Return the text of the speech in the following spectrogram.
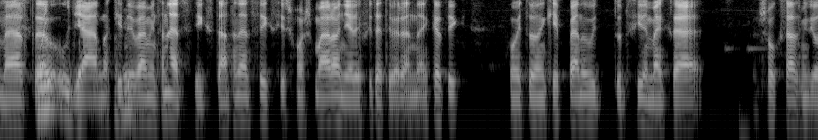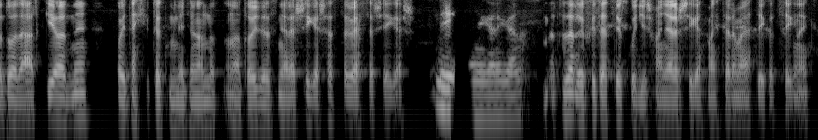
Mert uh, úgy járnak uh-huh. idővel, mint a Netflix, tehát a Netflix is most már annyi előfizető rendelkezik, hogy tulajdonképpen úgy tud filmekre sok millió dollárt kiadni, hogy nekik tök mindegy onnantól, hogy ez nyereséges, ez vagy veszteséges. Igen, igen, igen. Mert az előfizetők úgyis már nyereséget megtermelték a cégnek.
